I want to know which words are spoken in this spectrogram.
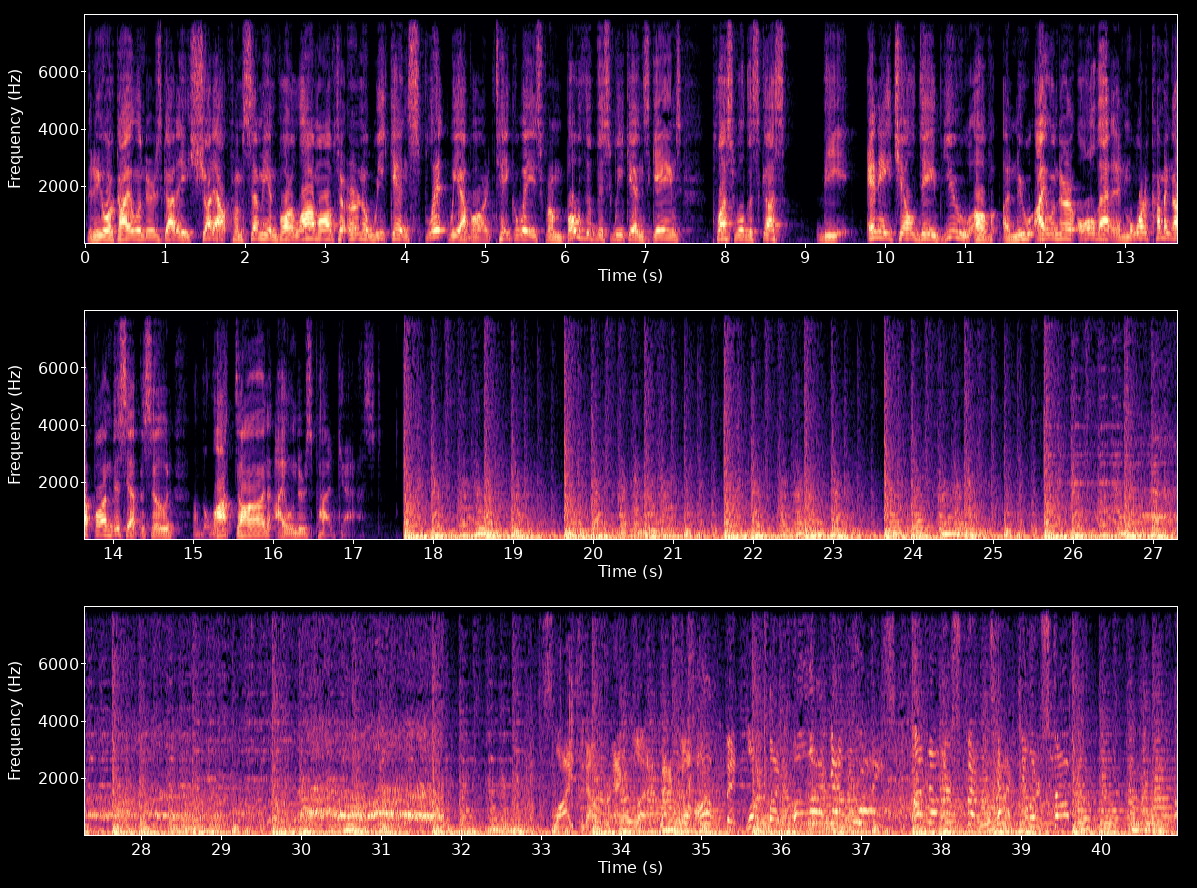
The New York Islanders got a shutout from Semyon Varlamov to earn a weekend split. We have our takeaways from both of this weekend's games. Plus, we'll discuss the NHL debut of a new Islander. All that and more coming up on this episode of the Locked On Islanders podcast.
